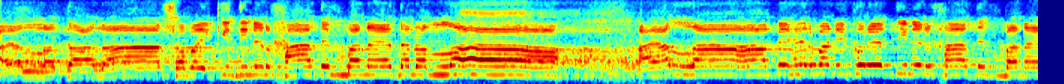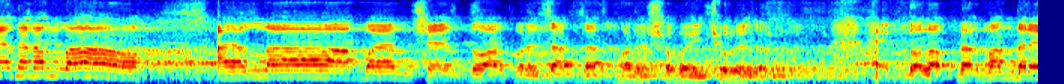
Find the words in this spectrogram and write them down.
আয় আল্লাহ তাআলা, সবাইকে দিনের খাদেম বানায় দেন আল্লাহ। আয় মেহরবানি করে দিনের খাদেম বানায় দেন আল্লাহ। আয় আল্লাহ, বয়ান শেষ, দোয়ার পরে যার যার ঘরে সবাই চলে যাবে। একদল আপনার বান্দারে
